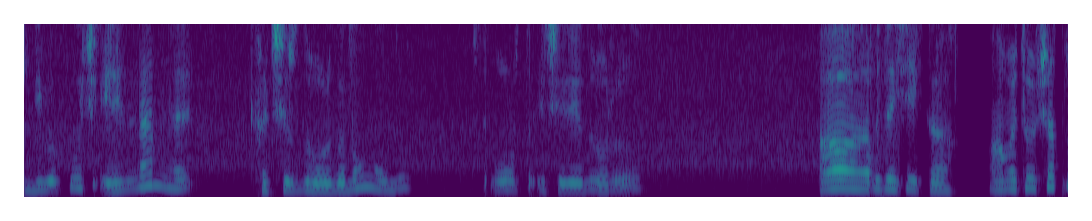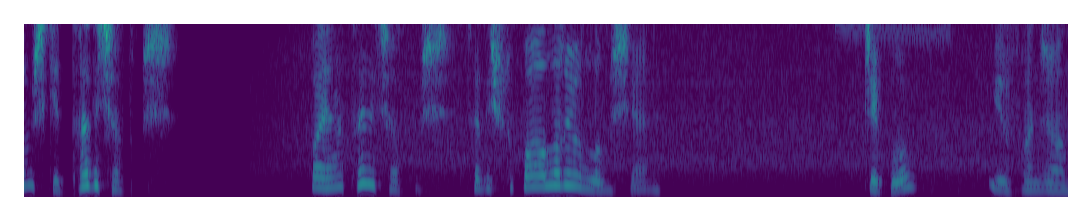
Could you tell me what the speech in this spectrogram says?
Livakovic elinden mi kaçırdı orada ne oldu? İşte orta içeriye doğru. Aa bir dakika. Ahmet Hoca atmamış ki. Tadiç atmış. Bayağı Tadiç atmış. Tadiç topu ağlara yollamış yani. Ceko. İrfan Can.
